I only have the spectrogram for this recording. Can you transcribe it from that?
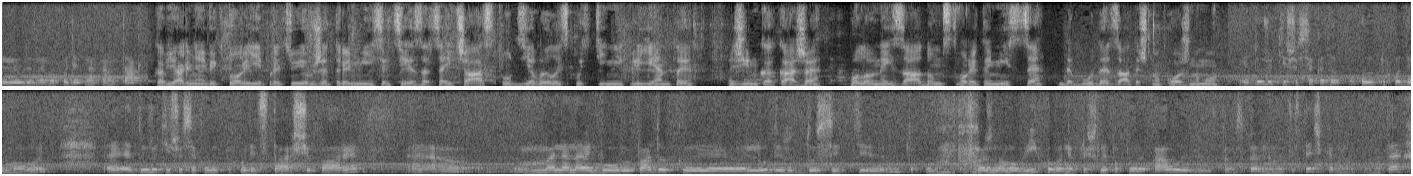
люди не виходять на контакт. Кав'ярня Вікторії працює вже три місяці. За цей час тут з'явились постійні клієнти. Жінка каже, головний задум створити місце, де буде затишно кожному. Я дуже тішуся, коли, приходить молодь. Е, Дуже тішуся, коли приходять старші пари. У мене навіть був випадок, е, люди досить е, такого поважного віку, вони прийшли, попили каву там, з певними тістечками, не пам'ятаю.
